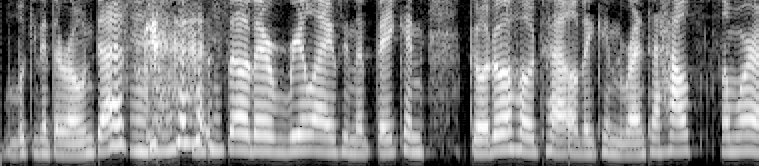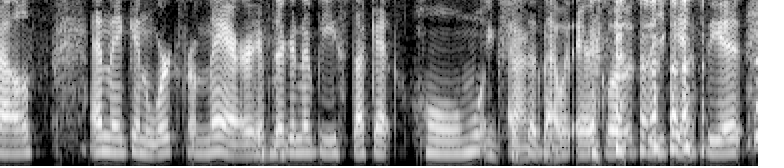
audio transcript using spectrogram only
looking at their own desk. so they're realizing that they can go to a hotel, they can rent a house somewhere else, and they can work from there if they're going to be stuck at home. I said Mm-hmm. That with air quotes, so you can't see it.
